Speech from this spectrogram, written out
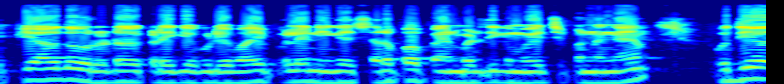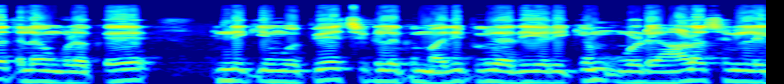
எப்பயாவது ஒரு தடவை கிடைக்கக்கூடிய வாய்ப்புகளை நீங்கள் சிறப்பாக பயன்படுத்திக்க முயற்சி பண்ணுங்கள் உத்தியோகத்தில் உங்களுக்கு இன்னைக்கு உங்கள் பேச்சுக்களுக்கு மதிப்புகள் அதிகரிக்கும். உங்களுடைய ஆலோசனைகளை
